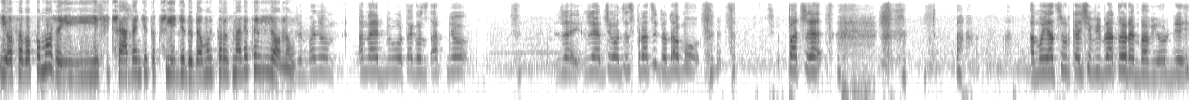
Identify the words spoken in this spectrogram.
i osoba pomoże. I, I jeśli trzeba będzie, to przyjedzie do domu i porozmawia też z żoną. Że panią, a nawet było tak ostatnio, że, że ja przychodzę z pracy do domu, patrzę, a, a moja córka się wibratorem bawi od niej.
